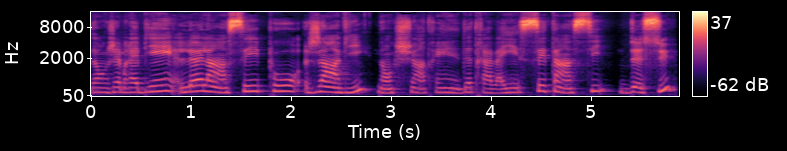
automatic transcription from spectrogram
Donc, j'aimerais bien le lancer pour janvier. Donc, je suis en train de travailler ces temps-ci dessus.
